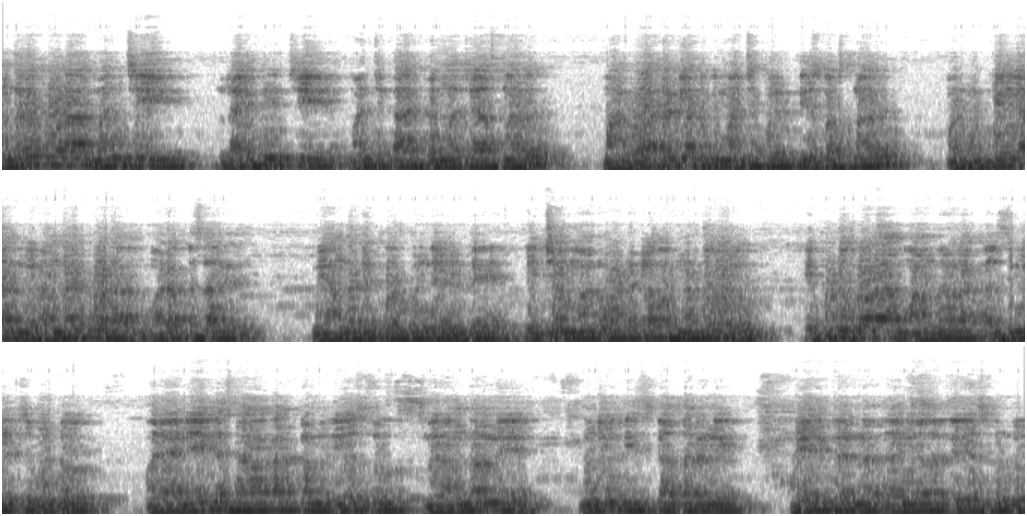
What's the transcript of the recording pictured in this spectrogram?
అందరూ కూడా మంచి లైఫ్ నుంచి మంచి కార్యక్రమాలు చేస్తున్నారు. మన రోటరీ క్లబ్కి మంచి పేరు తీసుకొస్తున్నారు. మరి ముఖ్యంగా మీరు అందరూ కూడా మరొకసారి మీ అందరికీ కోరుకునేది ఏంటంటే నిత్యం మన రోటరీ క్లబ్ ఆఫ్ ఎప్పుడు కూడా మనందరం కలిసిమెలిసి ఉంటూ మరి అనేక సేవా కార్యక్రమాలు చేస్తూ మీరు అందరినీ ముందుకు తీసుకెళ్తారని పేరు పేరున ధన్యవాదాలు తెలియజేసుకుంటూ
